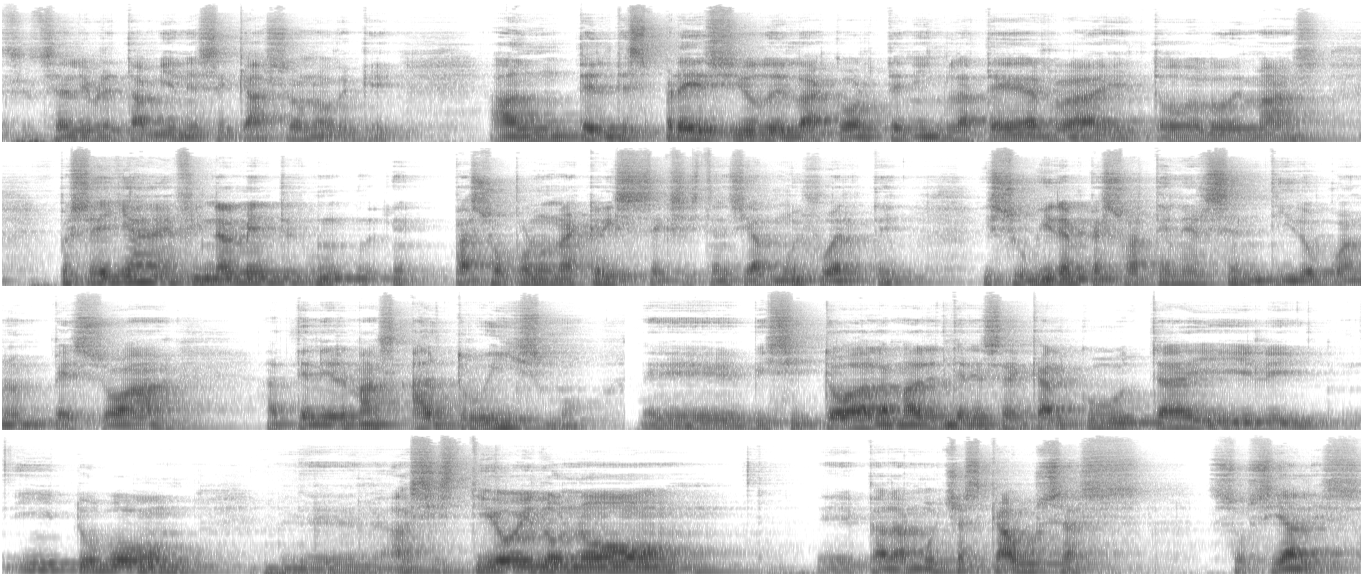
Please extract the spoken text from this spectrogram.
se celebre también ese caso, ¿no? De que ante el desprecio de la corte en Inglaterra y todo lo demás, pues ella finalmente mm, eh, pasó por una crisis existencial muy fuerte y su vida empezó a tener sentido cuando empezó a, a tener más altruismo. Eh, visitó a la Madre Teresa de Calcuta y, y tuvo, eh, asistió y donó para muchas causas sociales.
